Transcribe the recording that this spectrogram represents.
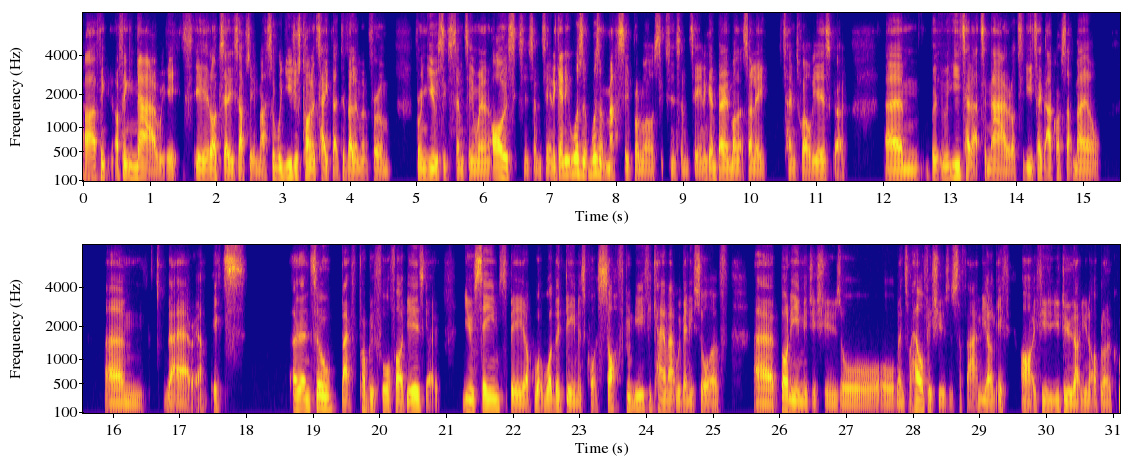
I think I think now it's it, like I said, it's absolutely massive. When you just kind of take that development from from you 16, 17 when I was 16, 17. Again, it wasn't wasn't massive from when I was 16, 17. Again, bear in mind that's only 10, 12 years ago. Um, but you take that to now, like do you take that across that male um, that area. It's until back probably four or five years ago, you seem to be like what, what they deem as quite soft, wouldn't you? If you came out with any sort of uh, body image issues or, or mental health issues and stuff like that, and you know, if oh, if you, you do that, you're not a bloke.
